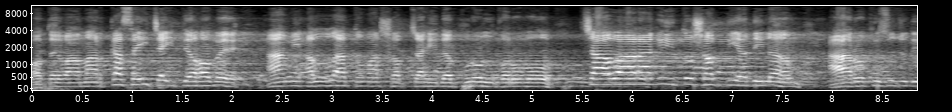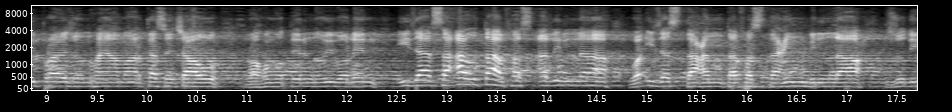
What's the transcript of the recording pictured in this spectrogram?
অতএব আমার কাছেই চাইতে হবে, আমি আল্লাহ তোমার সব চাহিদা পূরণ করব। চাওয়ার আগেই তো সব দিয়া দিলাম। আরও কিছু যদি প্রয়োজন হয় আমার কাছে চাও। রহমতের নবী বলেন, ইজা ইজা বিল্লাহ। যদি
